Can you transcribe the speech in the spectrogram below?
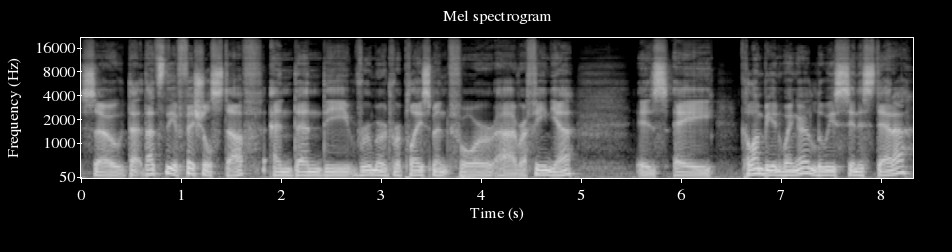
So that, that's the official stuff. And then the rumored replacement for uh, Raphinha is a Colombian winger, Luis Sinisterra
